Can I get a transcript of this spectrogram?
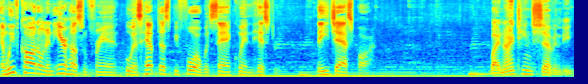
And we've called on an ear hustle friend who has helped us before with San Quentin history, Lee Jaspar. By 1970,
